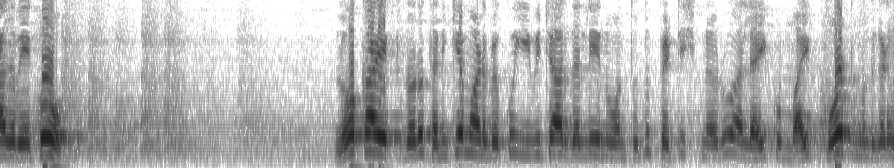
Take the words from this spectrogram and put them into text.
ಆಗಬೇಕು. ಲೋಕಾಯುಕ್ತದವರು ತನಿಖೆ ಮಾಡಬೇಕು ಈ ವಿಚಾರದಲ್ಲಿ ಎನ್ನುವಂಥದ್ದು ಪೆಟಿಷನರು ಅಲ್ಲಿ ಹೈಕೋ, ಹೈಕೋರ್ಟ್ ಮುಂದ್ಗಡೆ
